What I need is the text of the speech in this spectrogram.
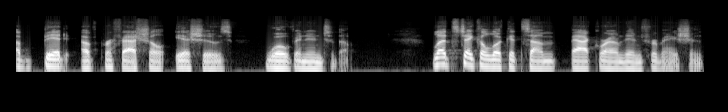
a bit of professional issues woven into them. Let's take a look at some background information.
